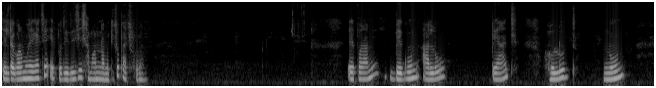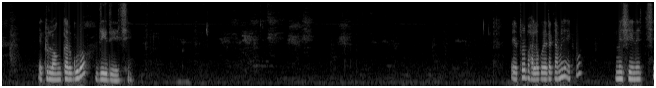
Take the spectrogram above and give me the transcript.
তেলটা গরম হয়ে গেছে, এরপর দিয়ে দিয়েছি সামান্য আমি কিছু পাঁচফোড়ন। এরপর আমি বেগুন, আলু, পেঁয়াজ, হলুদ, নুন, একটু লঙ্কার গুঁড়ো দিয়ে দিয়েছি। এরপর ভালো করে এটাকে আমি একটু মিশিয়ে নিচ্ছি।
